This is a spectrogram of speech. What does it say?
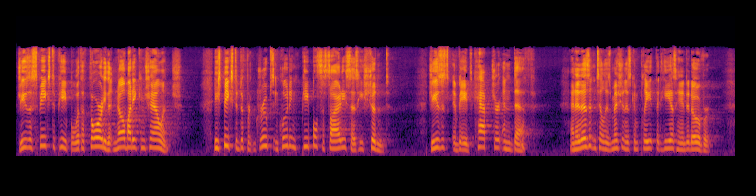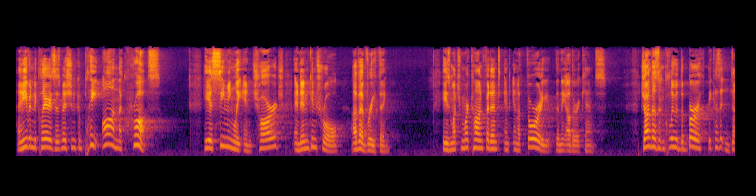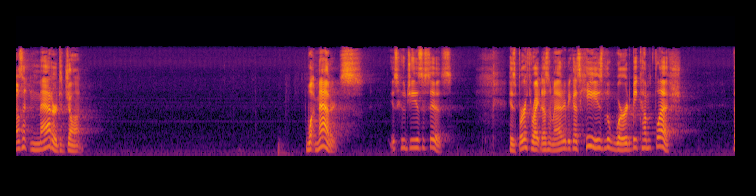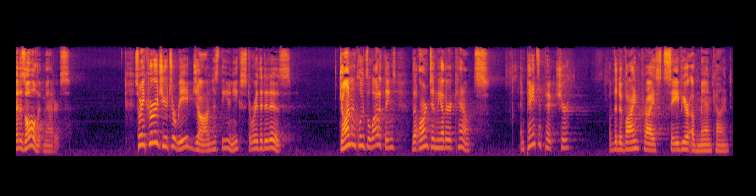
Jesus speaks to people with authority that nobody can challenge. He speaks to different groups, including people society says he shouldn't. Jesus evades capture and death. And it isn't until his mission is complete that he is handed over, and even declares his mission complete on the cross. He is seemingly in charge and in control of everything. He is much more confident and in authority than the other accounts. John doesn't include the birth because it doesn't matter to John. What matters is who Jesus is. His birthright doesn't matter because he's the Word become flesh. That is all that matters. So I encourage you to read John as the unique story that it is. John includes a lot of things that aren't in the other accounts and paints a picture of the divine Christ, Savior of mankind.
